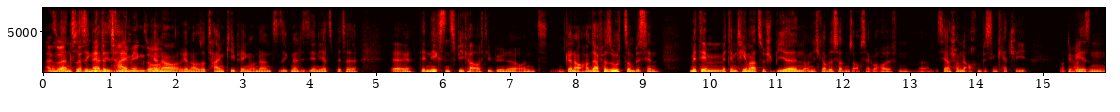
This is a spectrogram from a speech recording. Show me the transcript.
also um dann zu signalisieren. Timing so. Genau, genau, so Timekeeping, um dann zu signalisieren, jetzt bitte äh, den nächsten Speaker auf die Bühne. Und genau, haben da versucht, so ein bisschen mit dem, mit dem Thema zu spielen. Und ich glaube, das hat uns auch sehr geholfen. Äh, ist ja schon auch ein bisschen catchy. Total. gewesen.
